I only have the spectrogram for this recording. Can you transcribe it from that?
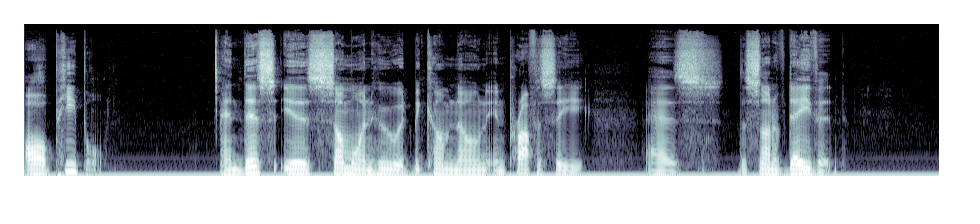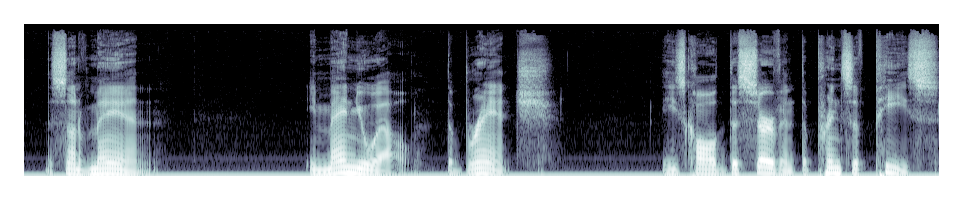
all people. And this is someone who would become known in prophecy as the Son of David, the Son of Man, Emmanuel, the branch. He's called the servant, the Prince of Peace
